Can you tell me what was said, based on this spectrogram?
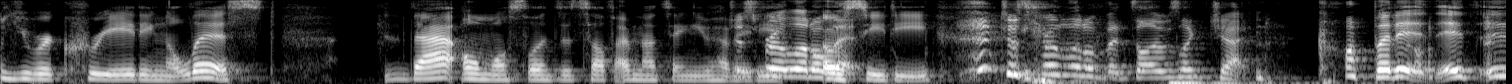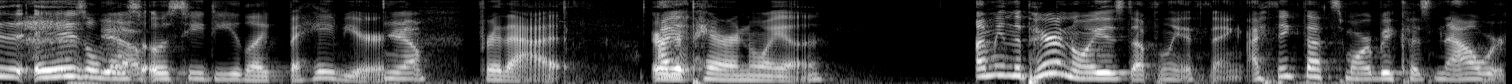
you were creating a list. That almost lends itself. I'm not saying you have Just AD for a little bit. OCD, just for a little bit till I was like Jen. but it, it, it is almost Yeah. OCD like behavior Yeah. for that or I- the paranoia. I mean, the paranoia is definitely a thing. I think that's more because now we're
